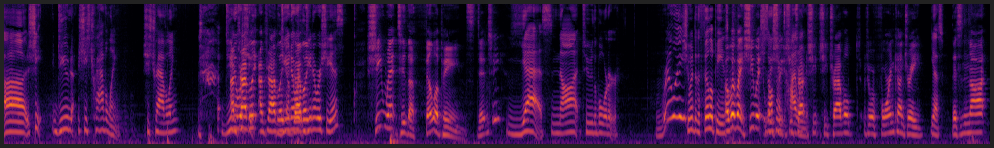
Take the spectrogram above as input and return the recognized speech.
Uh, she do you know she's traveling? She's traveling. Do you I'm know where She, I'm traveling, Do you I'm know Where, do you know where she is? She went to the Philippines, didn't she? Yes, not to the border. Really? She went to the Philippines. oh wait, wait. She went. She's wait, also she, in she, tra- Thailand. she she traveled to a foreign country yes. that's not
